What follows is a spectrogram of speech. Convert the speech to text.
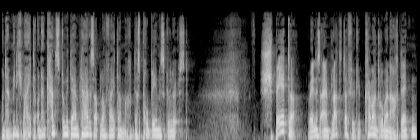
Und dann bin ich weiter und dann kannst du mit deinem Tagesablauf weitermachen. Das Problem ist gelöst. Später, wenn es einen Platz dafür gibt, kann man drüber nachdenken,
